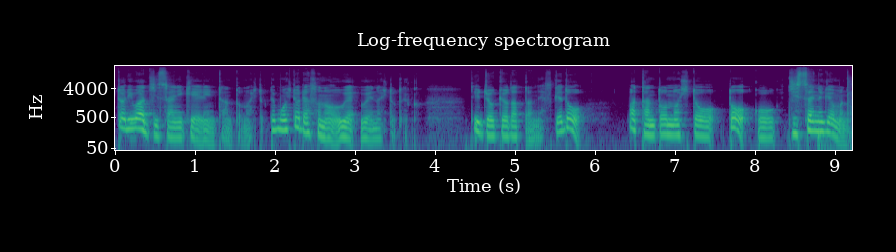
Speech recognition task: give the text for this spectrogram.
1人は実際に経理担当の人。でもう1人はその上上の人というかっていう状況だったんですけど、まあ、担当の人とこう実際の業務の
